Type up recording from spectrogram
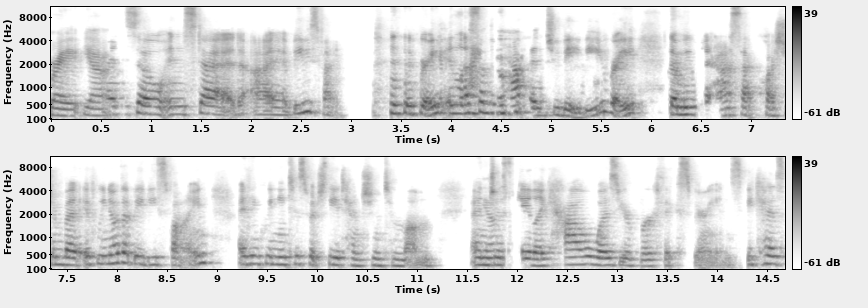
Right. Yeah. And so instead, I, baby's fine. right? Unless something happened to baby, right? Then we would ask that question. But if we know that baby's fine, I think we need to switch the attention to mom and yeah. just say, like, how was your birth experience? Because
